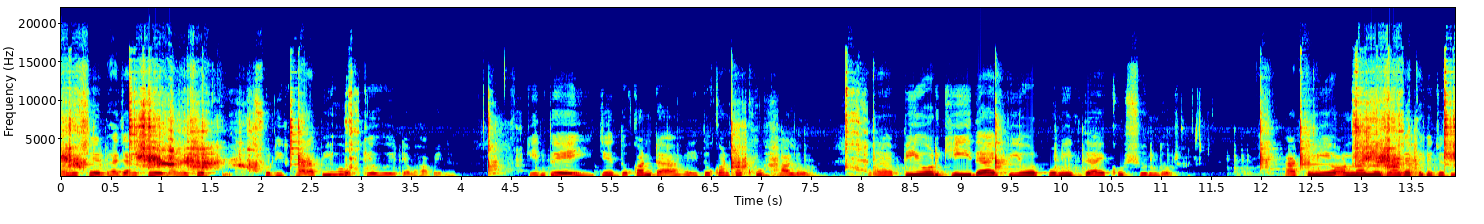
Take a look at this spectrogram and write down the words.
মানুষের ভেজাল খেয়ে মানুষের শরীর খারাপই হোক, কেউ এটা ভাবে না। কিন্তু এই যে দোকানটা, এই দোকানটা খুব ভালো। পিওর ঘি দেয়, পিওর পনির দেয়, খুব সুন্দর। আর তুমি অন্যান্য জায়গা থেকে যদি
